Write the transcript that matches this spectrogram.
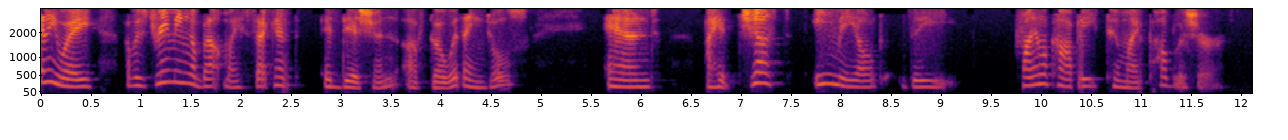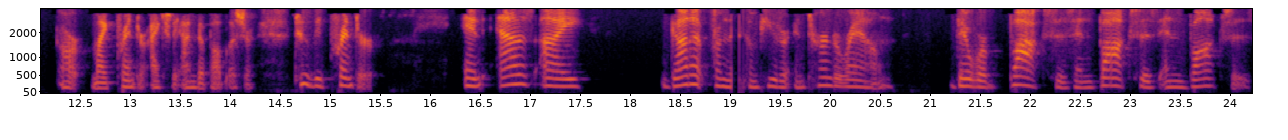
Anyway, I was dreaming about my second edition of Go with Angels, and I had just emailed the final copy to my publisher, or my printer. Actually, I'm the publisher, to the printer. And as I got up from the computer and turned around, there were boxes and boxes and boxes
